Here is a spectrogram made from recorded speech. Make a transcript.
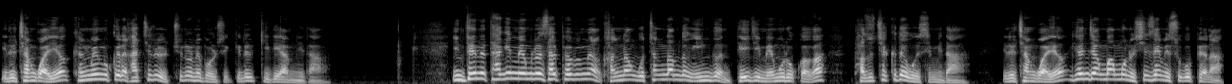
이를 참고하여 경매 물건의 가치를 추론해 볼 수 있기를 기대합니다. 인터넷 타깃 매물을 살펴보면 강남구 청담동 인근 대지 매물 효과가 다수 체크되고 있습니다. 이를 참고하여 현장 방문 후 시세 및 수급 변화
